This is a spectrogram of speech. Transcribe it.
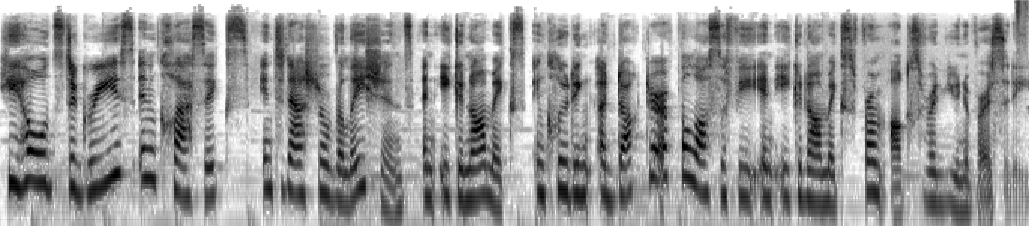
He holds degrees in classics, international relations, and economics, including a Doctor of Philosophy in Economics from Oxford University.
